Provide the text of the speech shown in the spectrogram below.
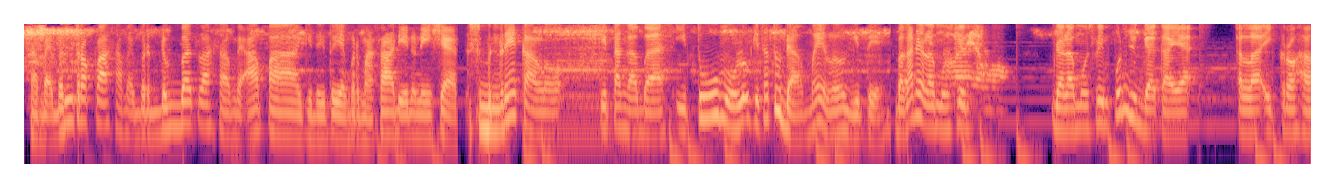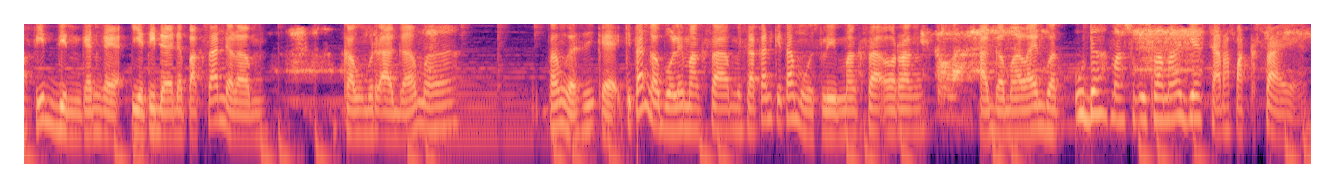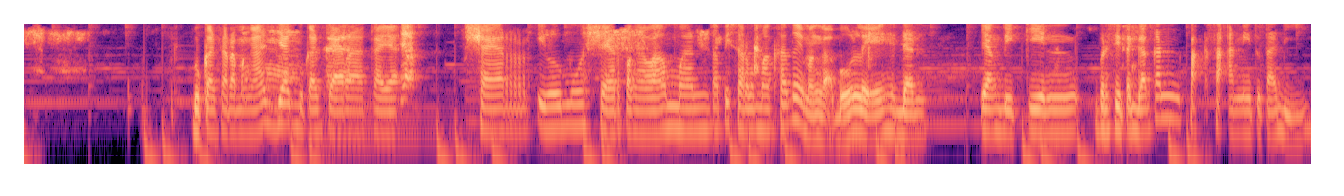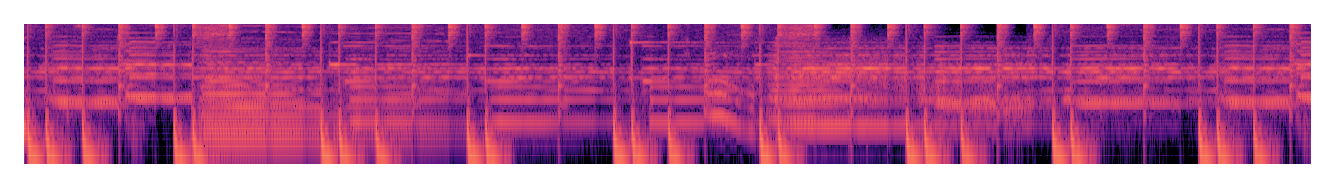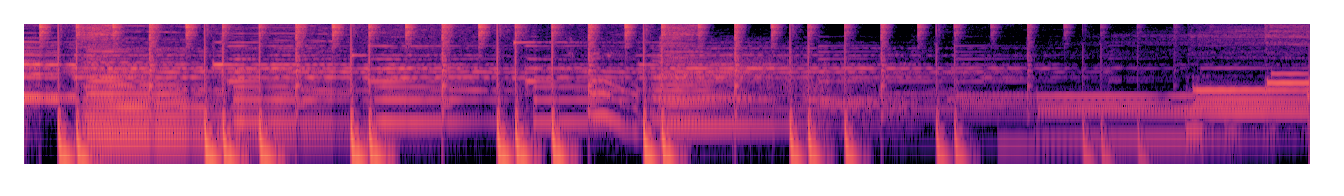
sampai bentrok lah sampai berdebat lah sampai apa gitu. Itu yang bermasalah di Indonesia. Sebenarnya kalau kita nggak bahas itu mulu kita tuh damai loh gitu ya. Bahkan dalam muslim dalam muslim pun juga kayak ala ikro hafidin kan? Kayak ya tidak ada paksaan dalam kamu beragama. Paham gak sih? Kayak kita nggak boleh maksa misalkan kita muslim maksa orang agama lain buat udah masuk Islam aja secara paksa ya. Bukan secara mengajak bukan secara kayak ya. share ilmu share pengalaman tapi secara memaksa tuh emang nggak boleh. Dan yang bikin bersih tegang kan paksaan itu tadi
